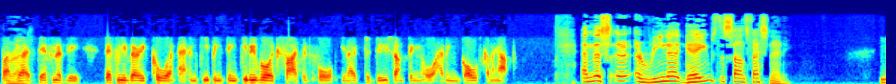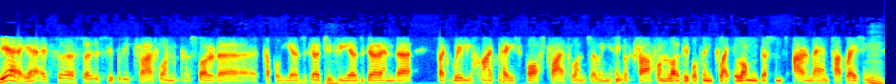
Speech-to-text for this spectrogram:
But uh, Right. it's definitely definitely very cool and, and keeping things, keeping people excited for you know to do something or having goals coming up. And this uh, Arena Games, this sounds fascinating. Yeah, yeah. It's uh, so the Super League Triathlon started uh, a couple of years ago, two, three years ago, and uh, it's like really high paced, fast triathlon. So when you think of triathlon, a lot of people think like long distance Ironman type racing.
